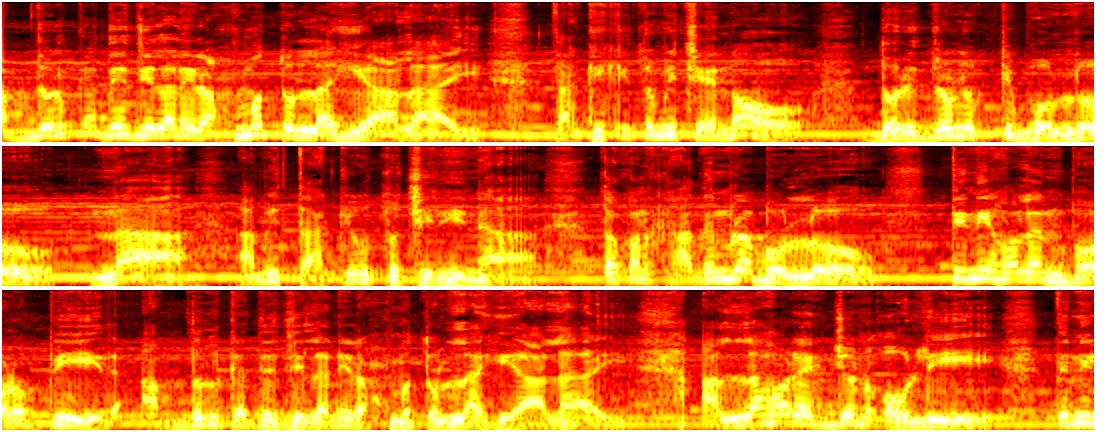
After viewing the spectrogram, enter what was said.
আব্দুল কাদের জিলানি রহমতুল্লাহি আলাই, তাকে কি তুমি চেনো? দরিদ্র লোকটি বলল, না আমি তাকেও তো চিনি না। তখন খাদেমরা বলল তিনি হলেন বড় পীর আব্দুল কাদের জিলানি রহমতুল্লাহি আলাই আল্লাহর একজন অলি তিনি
